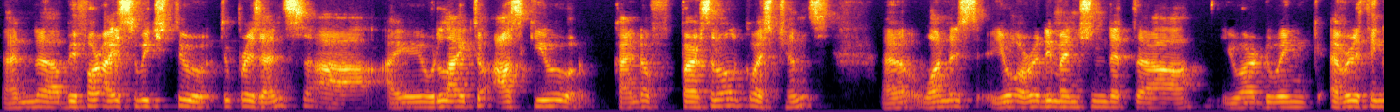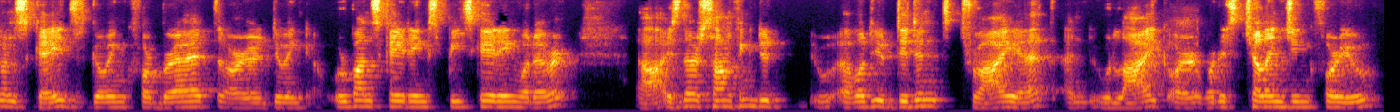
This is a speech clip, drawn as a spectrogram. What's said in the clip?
And uh, before I switch to, to presents, uh, I would like to ask you kind of personal questions. Uh, one is you already mentioned that uh, you are doing everything on skates, going for bread or doing urban skating, speed skating, whatever. Uh, is there something that, what you didn't try yet and would like, or what is challenging for you?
